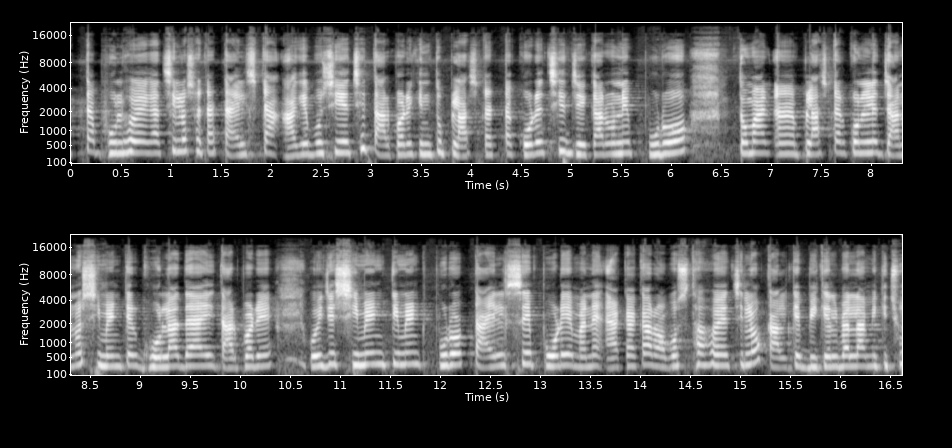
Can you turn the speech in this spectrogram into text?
একটা ভুল হয়ে গেছিল, সেটা টাইলসটা আগে বসিয়েছি, তারপরে কিন্তু প্লাস্টারটা করেছি। যে কারণে পুরো তোমার প্লাস্টার করলে জানো সিমেন্টের ঘোলা দেয়, তারপরে ওই যে সিমেন্ট টিমেন্ট পুরো টাইলসে পড়ে মানে একাকার অবস্থা হয়েছিল। কালকে বিকেলবেলা আমি কিছু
